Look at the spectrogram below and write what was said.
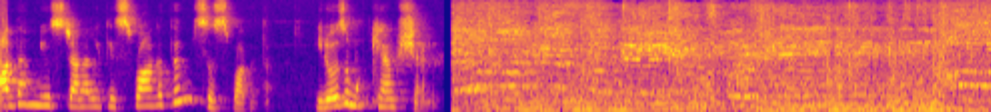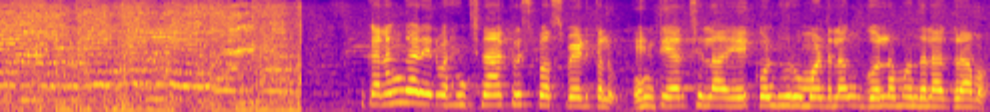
ఆదాం న్యూస్ ఛానల్కి స్వాగతం సుస్వాగతం. ఈరోజు ముఖ్యాంశాలు. ఘనంగా నిర్వహించిన క్రిస్మస్ వేడుకలు. ఎన్టీఆర్ జిల్లా ఏకొండూరు మండలం గొల్లమందల గ్రామం.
